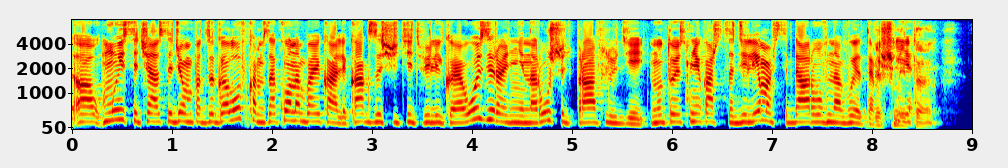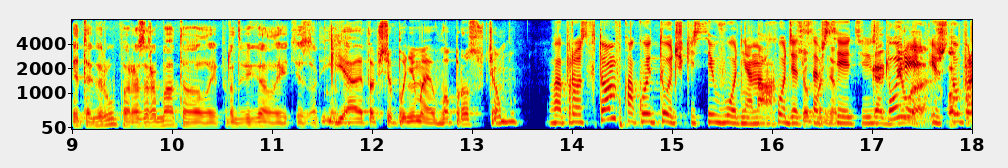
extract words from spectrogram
А, Мы сейчас идем под заголовком «Закон о Байкале. Как защитить Великое озеро и не нарушить прав людей». Ну, то есть, мне кажется, дилемма всегда ровно в этом. Для Шмидта эта группа разрабатывала и продвигала эти законы. Я это все понимаю. Вопрос в чем? Вопрос в том, в какой точке сегодня находятся всё понятно. все эти Как истории дела? и что Вопрос, как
